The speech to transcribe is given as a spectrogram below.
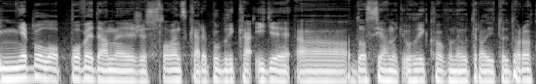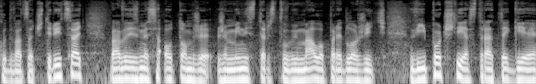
nebolo povedané, že Slovenská republika ide dosiahnuť uhlíkovú neutralitu do roku 2040. Bavili sme sa o tom, že, že ministerstvo by malo predložiť výpočty a stratégie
